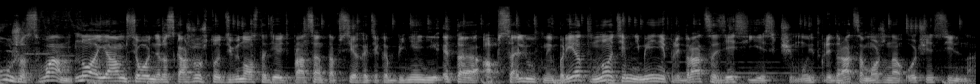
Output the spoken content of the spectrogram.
ужас вам. Ну а я вам сегодня расскажу, что 99% всех этих обвинений это абсолютный бред, но тем не менее придраться здесь есть к чему, и придраться можно очень сильно.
